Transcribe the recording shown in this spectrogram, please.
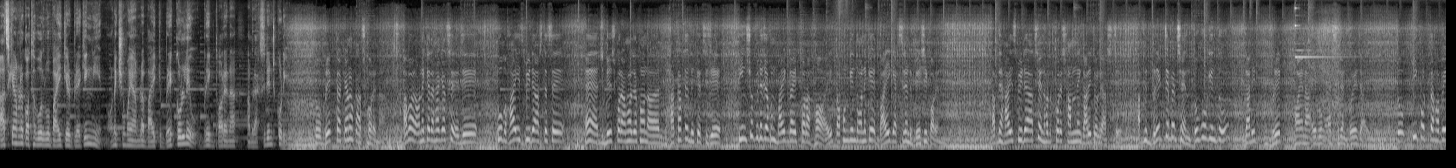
আজকে আমরা কথা বলব বাইকের ব্রেকিং নিয়ে। অনেক সময় আমরা বাইক ব্রেক করলেও ব্রেক ধরে না, আমরা অ্যাক্সিডেন্ট করি তো ব্রেকটা কেন কাজ করে না? আবার অনেকে দেখা গেছে যে খুব হাই স্পিডে আসতেছে। হ্যাঁ বেশ করে আমরা যখন ঢাকাতে দেখেছি যে তিনশো ফিটে যখন বাইক রাইড করা হয়, তখন কিন্তু অনেকে বাইক অ্যাক্সিডেন্ট বেশি করেন। আপনি হাই স্পিডে আছেন, হঠাৎ করে সামনে গাড়ি চলে আসছে। আপনি ব্রেক চেপেছেন, তবুও কিন্তু গাড়ির ব্রেক হয় না এবং অ্যাক্সিডেন্ট হয়ে যায়। তো কি করতে হবে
